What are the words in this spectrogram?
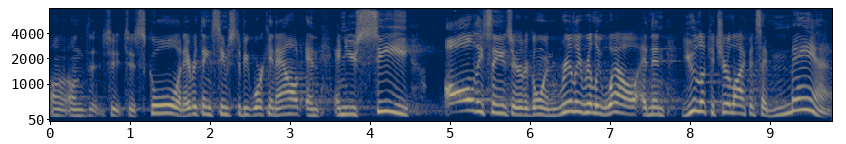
on, on the, to, to school, and everything seems to be working out. And, and you see all these things that are going really, really well, and then you look at your life and say, man,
